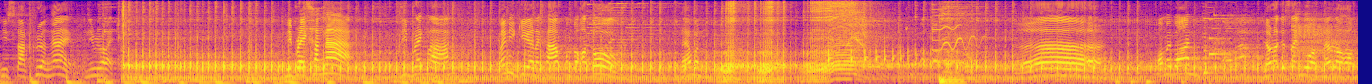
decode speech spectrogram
ที่สตาร์ทเครื่องง่าย อันนี้เรียกว่าอะไร มีเบรกข้างหน้านี่เบรกหลัง ไม่มีเกียร์นะครับ มันก็ออโต้ แล้วมัน ไหมบอลเดี๋ยวเราจะใส่หมวกแล้วเราออกไป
